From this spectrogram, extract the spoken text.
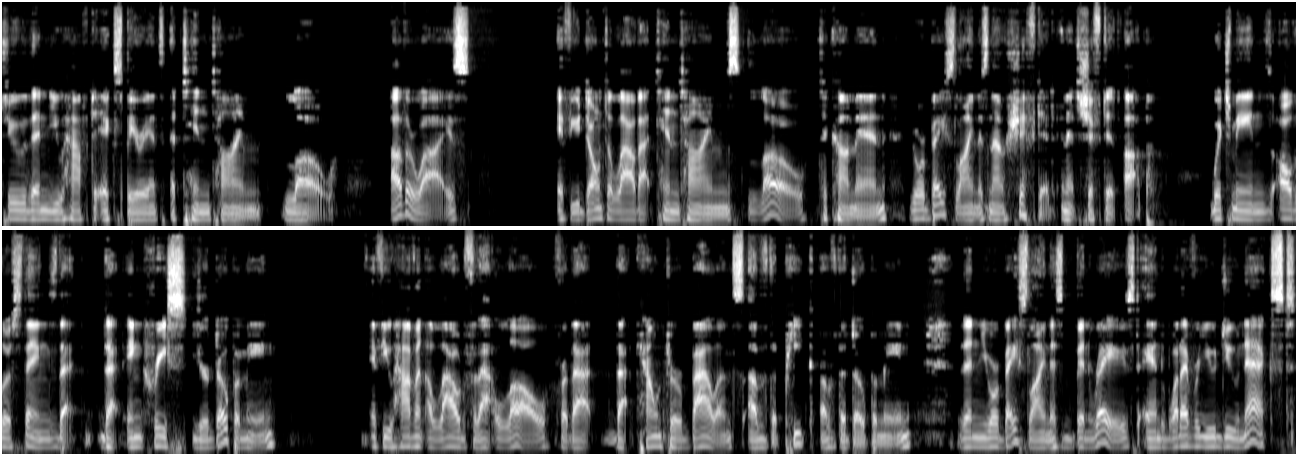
to then you have to experience a 10 time low. Otherwise if you don't allow that 10 times low to come in your baseline is now shifted and it's shifted up which means all those things that that increase your dopamine if you haven't allowed for that lull for that that counterbalance of the peak of the dopamine then your baseline has been raised and whatever you do next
